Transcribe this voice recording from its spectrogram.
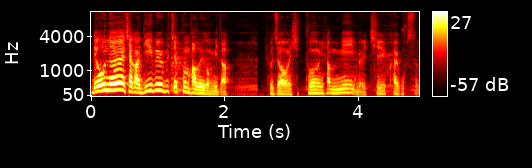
네, 오늘 제가 리뷰해볼 제품 바로 이겁니다. 효자원 식품 현미 멸치 칼국수.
